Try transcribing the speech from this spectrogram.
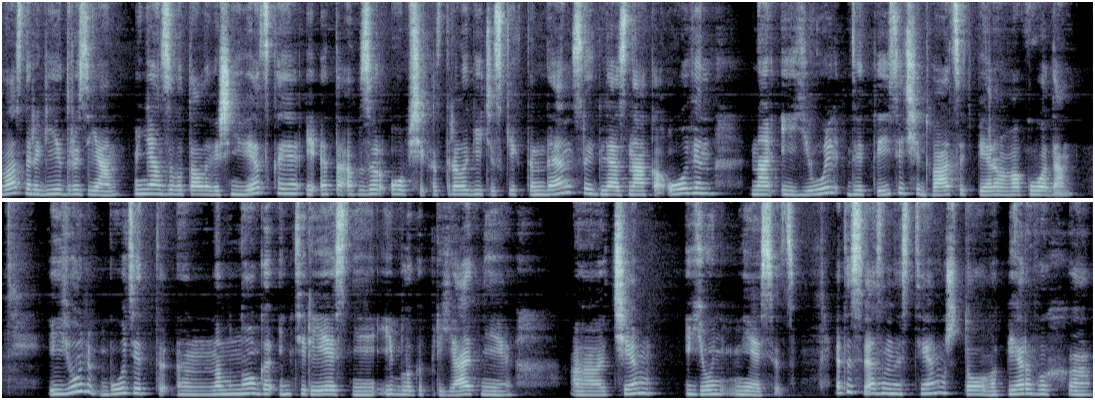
вас, дорогие друзья! Меня зовут Алла Вишневецкая, и это обзор общих астрологических тенденций для знака Овен на июль 2021 года. Июль будет э, намного интереснее и благоприятнее, а, чем июнь месяц. Это связано с тем, что, во-первых, э,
